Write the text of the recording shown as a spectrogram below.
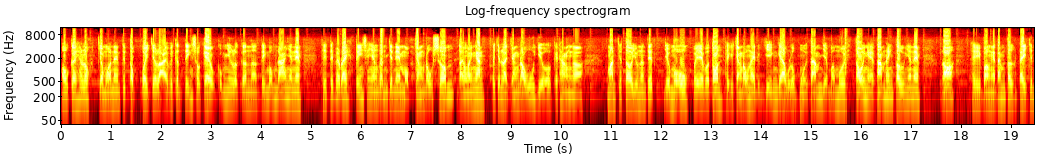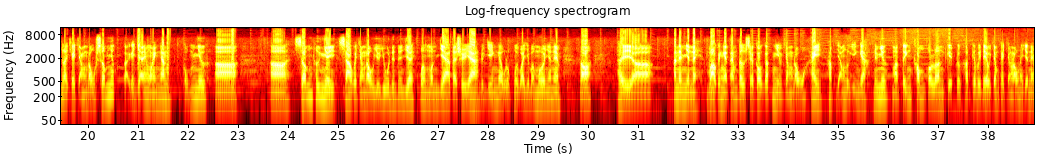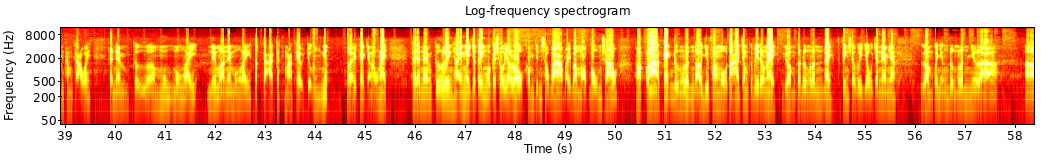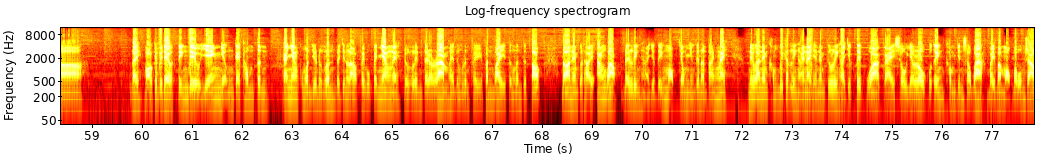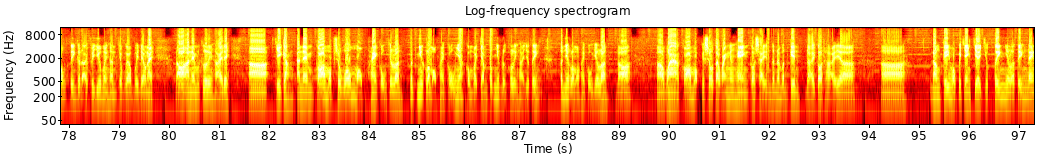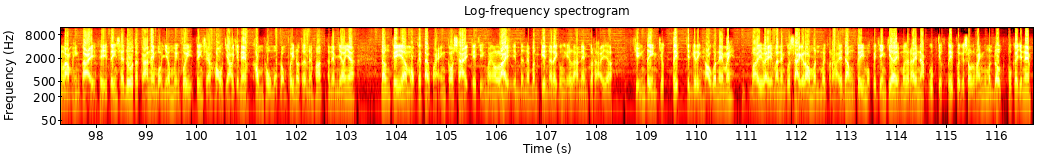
Ok hello, chào mừng anh em tiếp tục quay trở lại với kênh Tiến số kèo cũng như là kênh à, Tiến bóng đá nha anh em. Thì tiếp theo đây, Tiến sẽ nhận định cho anh em một trận đấu sớm tại ngoại hạng Anh, đó chính là trận đấu giữa cái thằng à, Manchester United giữa MU với Everton thì cái trận đấu này được diễn ra vào lúc 18 giờ 30 tối ngày 8 tháng 4 nhé anh em. Đó, thì vào ngày 8 tháng 4 đây chính là cái trận đấu sớm nhất tại cái giải ngoại hạng Anh cũng như uh, à, sớm thứ nhì sau cái trận đấu giữa Udinese với Monza tại Syria được diễn ra vào lúc 17 giờ 30 nhé anh em. Đó. Thì à, anh em nhìn này, vào cái ngày 84 sẽ có rất nhiều trận đấu hay hấp dẫn được diễn ra. Nếu như mà Tiến không có lên kịp được hết cái video trong cái trận đấu này cho anh em tham khảo ấy thì anh em cứ à, muốn muốn lấy nếu mà anh em muốn lấy tất cả các mã kèo chuẩn nhất về các trận đấu này thì anh em cứ liên hệ ngay cho Tiến qua cái số Zalo 0963 731 346 hoặc là các đường link ở dưới phần mô tả trong cái video này gồm có đường link đây. Tiến sẽ ví dụ cho anh em nhé. Gồm có những đường link như là uh, đây mỗi cái video Tiến đều dán những cái thông tin cá nhân của mình dưới đường link. Đó chính là Facebook cá nhân này đường link Telegram hay đường link fanpage đường link TikTok. Đó anh em có thể ấn vào để liên hệ cho Tiến một trong những cái nền tảng này nếu anh em không biết cách liên hệ này thì anh em cứ liên hệ trực tiếp qua cái số Zalo của Tiến 0963 731 346 Tiến cứ để phía dưới màn hình trong các video này. Đó anh em cứ liên hệ đi. À, chỉ cần anh em có một số vốn một hai củ trở lên ít nhất là một hai củ nhé còn vài trăm tốt nhất được có liên hệ cho Tiến. Ít nhất là một hai củ trở lên. Đó. À, và có một cái số tài khoản ngân hàng có xài internet banking để có thể uh, uh, đăng ký một cái trang chơi trực tuyến như là tiến đang làm hiện tại thì tiến sẽ đưa tất cả anh em vào nhóm miễn phí. Tiến sẽ hỗ trợ cho anh em không thu một đồng phí nào từ anh em hết. Anh em nhớ nhé đăng ký à, một cái tài khoản có xài cái chuyển khoản online internet banking ở đây có nghĩa là anh em có thể à, chuyển tiền trực tiếp trên cái điện thoại của anh em ấy. Bởi vậy mà anh em có xài cái đó mình mới có thể đăng ký một cái trang chơi mới có thể nạp rút trực tiếp về cái số tài khoản của mình được. Ok cho anh em.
